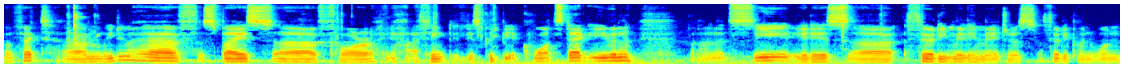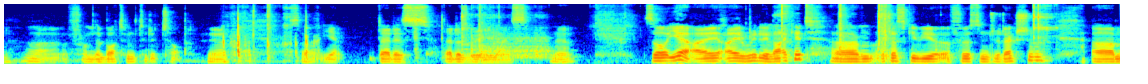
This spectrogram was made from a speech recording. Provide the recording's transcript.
perfect um, we do have space uh, for I think this could be a quad stack even uh, let's see it is uh, 30 millimeters 30.1 uh, from the bottom to the top yeah so yeah that is that is really nice yeah so yeah, I, I really like it. Um, I'll just give you a first introduction. Um,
